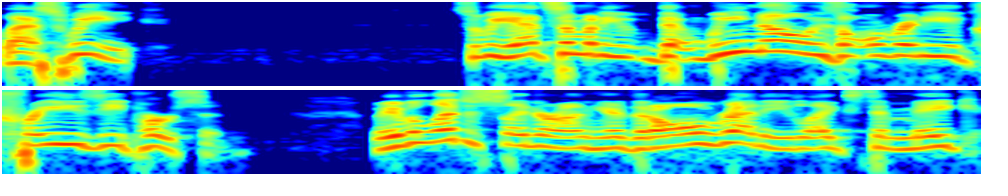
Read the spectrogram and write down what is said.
last week. So we had somebody that we know is already a crazy person. We have a legislator on here that already likes to make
